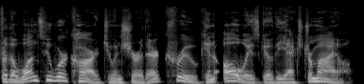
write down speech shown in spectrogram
For the ones who work hard to ensure their crew can always go the extra mile,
